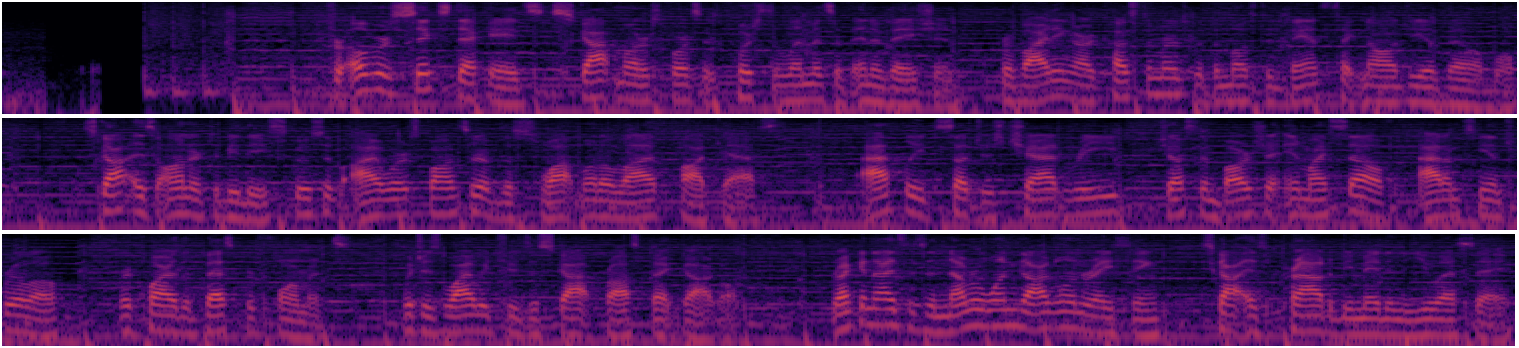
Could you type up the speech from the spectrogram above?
For over six decades, Scott Motorsports has pushed the limits of innovation, providing our customers with the most advanced technology available. Scott is honored to be the exclusive eyewear sponsor of the Swap Moto Live podcast. Athletes such as Chad Reed, Justin Barcia, and myself, Adam Cianciarulo, require the best performance, which is why we choose the Scott Prospect goggle. Recognized as the number one goggle in racing, Scott is proud to be made in the USA.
